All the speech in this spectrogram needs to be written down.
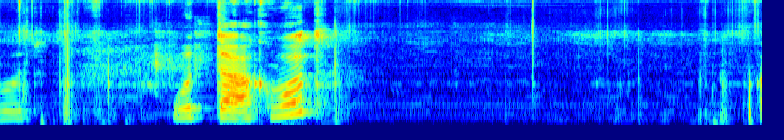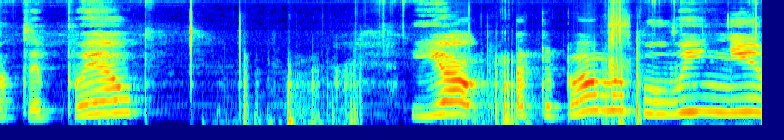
от. От так от. А тепер. Я, а тепер ми повинні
